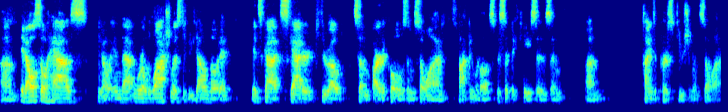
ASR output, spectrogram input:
Um, it also has, you know, in that world watch list, if you download it, it's got scattered throughout some articles and so on, talking about specific cases and um, kinds of persecution and so on.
